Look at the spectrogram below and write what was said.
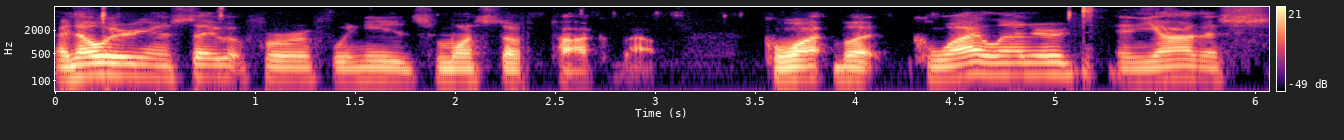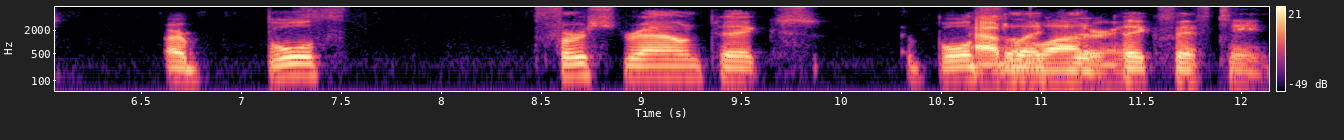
I know we were going to save it for if we needed some more stuff to talk about. Kawhi, but Kawhi Leonard and Giannis are both first round picks, both Out of the selected lottery. pick fifteen.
